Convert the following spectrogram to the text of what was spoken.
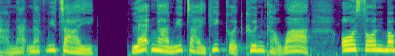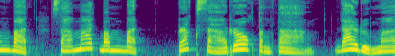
ฐานะนักวิจัย และงานวิจัยที่เกิดขึ้นค่ะว่า โอโซนบำบัดสามารถบำบัดรักษาโรคต่างๆ ได้หรือไม่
